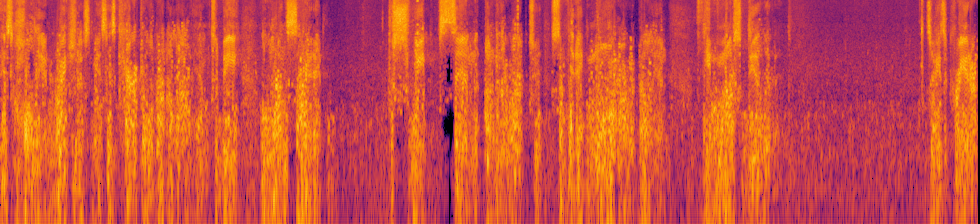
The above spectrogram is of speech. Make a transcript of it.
is holy and righteous means his character will not allow him to be one-sided to sweep sin under the rug, to simply ignore our rebellion. He must deal with it. So he's a creator.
